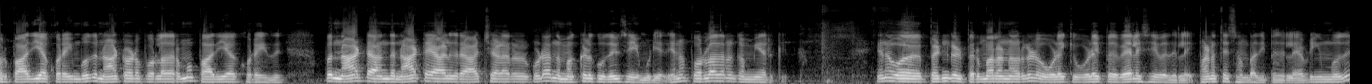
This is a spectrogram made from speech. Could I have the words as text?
ஒரு பாதியாக குறையும் போது நாட்டோட பொருளாதாரமும் பாதியாக குறையுது. இப்போ நாட்டை அந்த நாட்டை ஆளுகிற ஆட்சியாளர்கள் கூட அந்த மக்களுக்கு உதவி செய்ய முடியாது. ஏன்னா பொருளாதாரம் கம்மியாக இருக்குது ஏன்னா பெண்கள் பெரும்பாலானவர்கள் உழைக்க உழைப்ப வேலை செய்வதில்லை பணத்தை சம்பாதிப்பதில்லை அப்படிங்கும்போது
